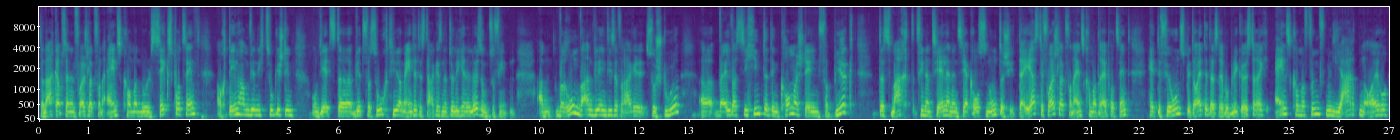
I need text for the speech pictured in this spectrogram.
Danach gab es einen Vorschlag von 1,06 Prozent. Auch dem haben wir nicht zugestimmt. Und jetzt äh, wird versucht, hier am Ende des Tages natürlich eine Lösung zu finden. Ähm, warum waren wir in dieser Frage so stur? Äh, weil was sich hinter den Kommastellen verbirgt, das macht finanziell einen sehr großen Unterschied. Der erste Vorschlag von 1,3 Prozent hätte für uns bedeutet als Republik Österreich 1,5 Milliarden Euro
